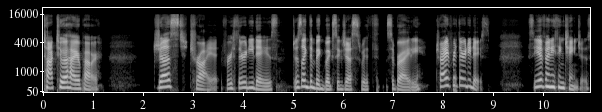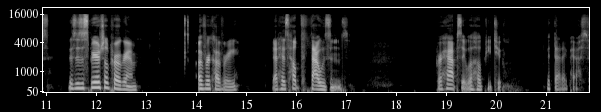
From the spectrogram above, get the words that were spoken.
talk to a higher power. Just try it for 30 days, just like the big book suggests with sobriety. Try it for 30 days. See if anything changes. This is a spiritual program of recovery that has helped thousands. Perhaps it will help you too. With that, I pass.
